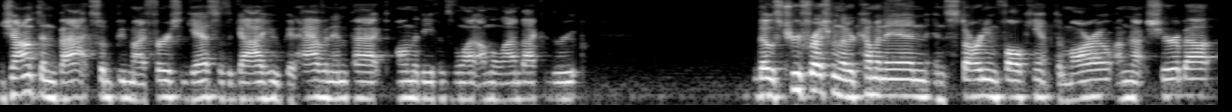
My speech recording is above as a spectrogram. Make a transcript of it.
Jonathan Bax would be my first guess as a guy who could have an impact on the defensive line, on the linebacker group. Those true freshmen that are coming in and starting fall camp tomorrow, I'm not sure about,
